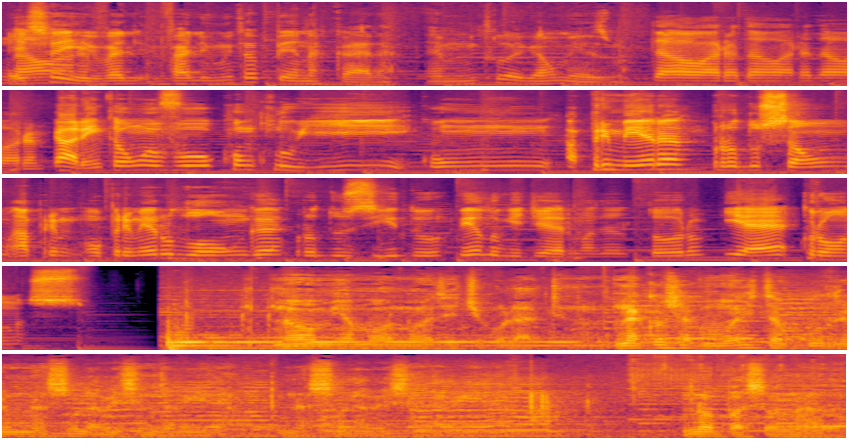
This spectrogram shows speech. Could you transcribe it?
É Da isso aí, hora. vale, vale muito a pena, cara. É muito legal mesmo. Da hora, da hora, da hora. Cara, então eu vou concluir com a primeira produção, a prim- o primeiro longa produzido pelo Guillermo del Toro, que é Cronos. No, mi amor, no es de chocolate, no. Una cosa como esta ocurre una sola vez en la vida. Una sola vez en la vida. No pasó nada.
